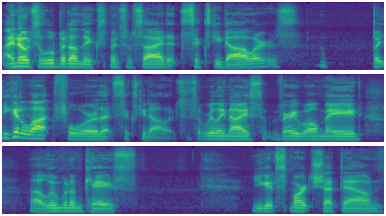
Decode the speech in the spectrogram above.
I know it's a little bit on the expensive side at sixty dollars, but you get a lot for that sixty dollars. It's a really nice, very well made aluminum case. You get smart shutdown.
